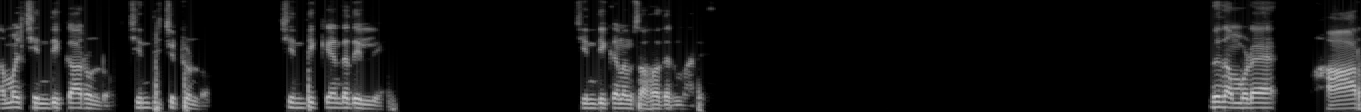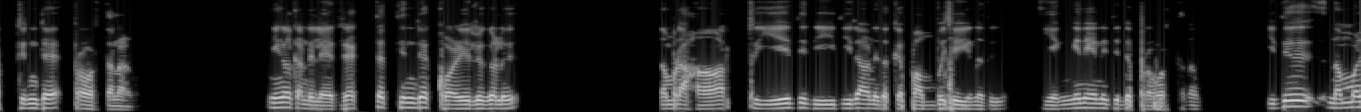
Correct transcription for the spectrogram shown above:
നമ്മൾ ചിന്തിക്കാറുണ്ടോ? ചിന്തിച്ചിട്ടുണ്ടോ? ചിന്തിക്കേണ്ടതില്ലേ? ചിന്തിക്കണം സഹോദരന്മാരെ. ഇത് നമ്മുടെ ഹാർട്ടിന്റെ പ്രവർത്തനമാണ്. നിങ്ങൾ കണ്ടില്ലേ? രക്തത്തിന്റെ കുഴലുകൾ നമ്മുടെ ഹാർട്ട് ഏത് രീതിയിലാണ് ഇതൊക്കെ പമ്പ് ചെയ്യുന്നത്? എങ്ങനെയാണ് ഇതിന്റെ പ്രവർത്തനം? ഇത് നമ്മൾ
